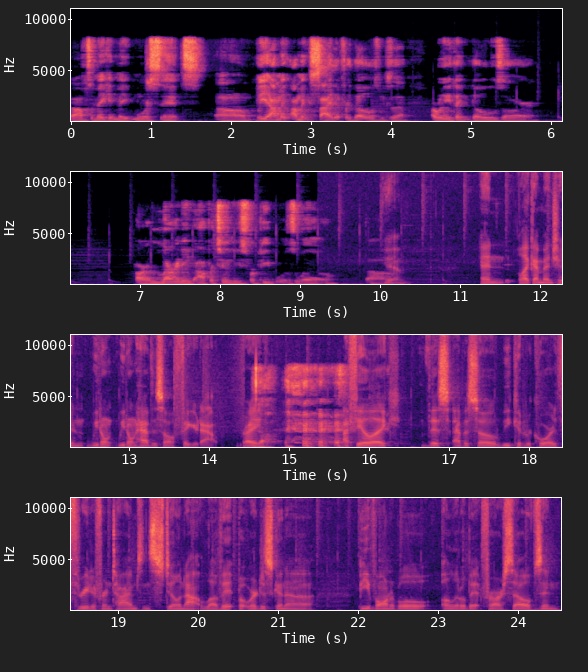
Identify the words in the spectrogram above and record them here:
um, to make it make more sense. Um, but yeah, I'm I'm excited for those because I, I really think those are are learning opportunities for people as well. Um, yeah, and like I mentioned, we don't we don't have this all figured out, right? No. I feel like this episode we could record three different times and still not love it, but we're just gonna be vulnerable a little bit for ourselves and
